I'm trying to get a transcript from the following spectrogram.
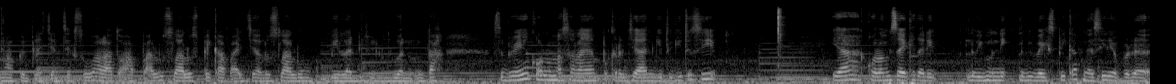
ngelakuin pelecehan seksual atau apa lu selalu speak up aja lu selalu bela diri lu duluan. Entah sebenarnya kalau masalahnya pekerjaan gitu-gitu sih ya kalau misalnya kita di lebih menik lebih baik speak up nggak sih daripada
